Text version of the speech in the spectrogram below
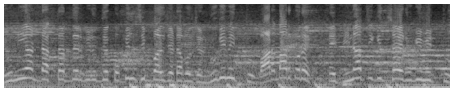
জুনিয়র ডাক্তারদের বিরুদ্ধে কপিল সিব্বাল যেটা বলছেন, রুগী মৃত্যু, বারবার করে এই বিনা চিকিৎসায় রুগী মৃত্যু।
